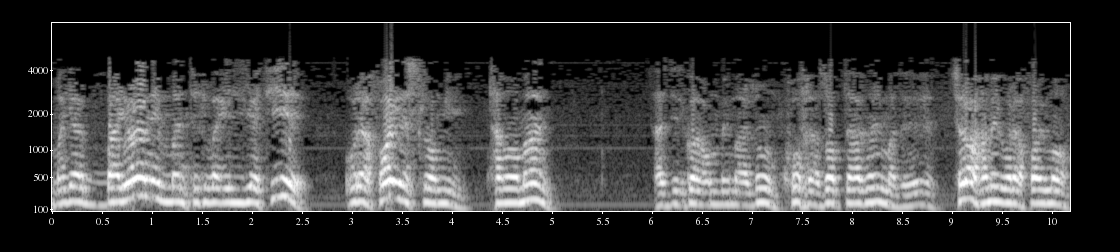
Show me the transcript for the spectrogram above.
مگر بیان منطقی و علیتی عرفای اسلامی تماما از دیدگاه عامه مردم کفر عذاب در نیومده چرا همه عرفای ما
